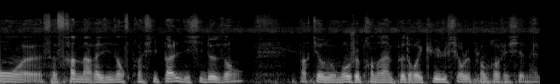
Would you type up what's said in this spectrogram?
euh, sera ma résidence principale d'ici deux ans, à partir du moment où je prendrai un peu de recul sur le plan professionnel.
